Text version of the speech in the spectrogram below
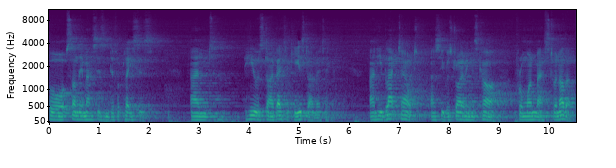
for Sunday masses in different places, and he was diabetic, he is diabetic, and he blacked out as he was driving his car from one mass to another.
